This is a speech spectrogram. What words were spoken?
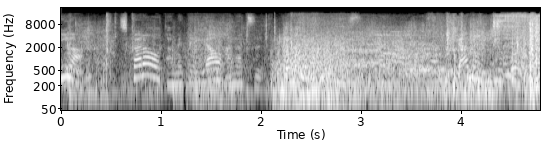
弓は力をためて矢を放つ。矢の威力。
